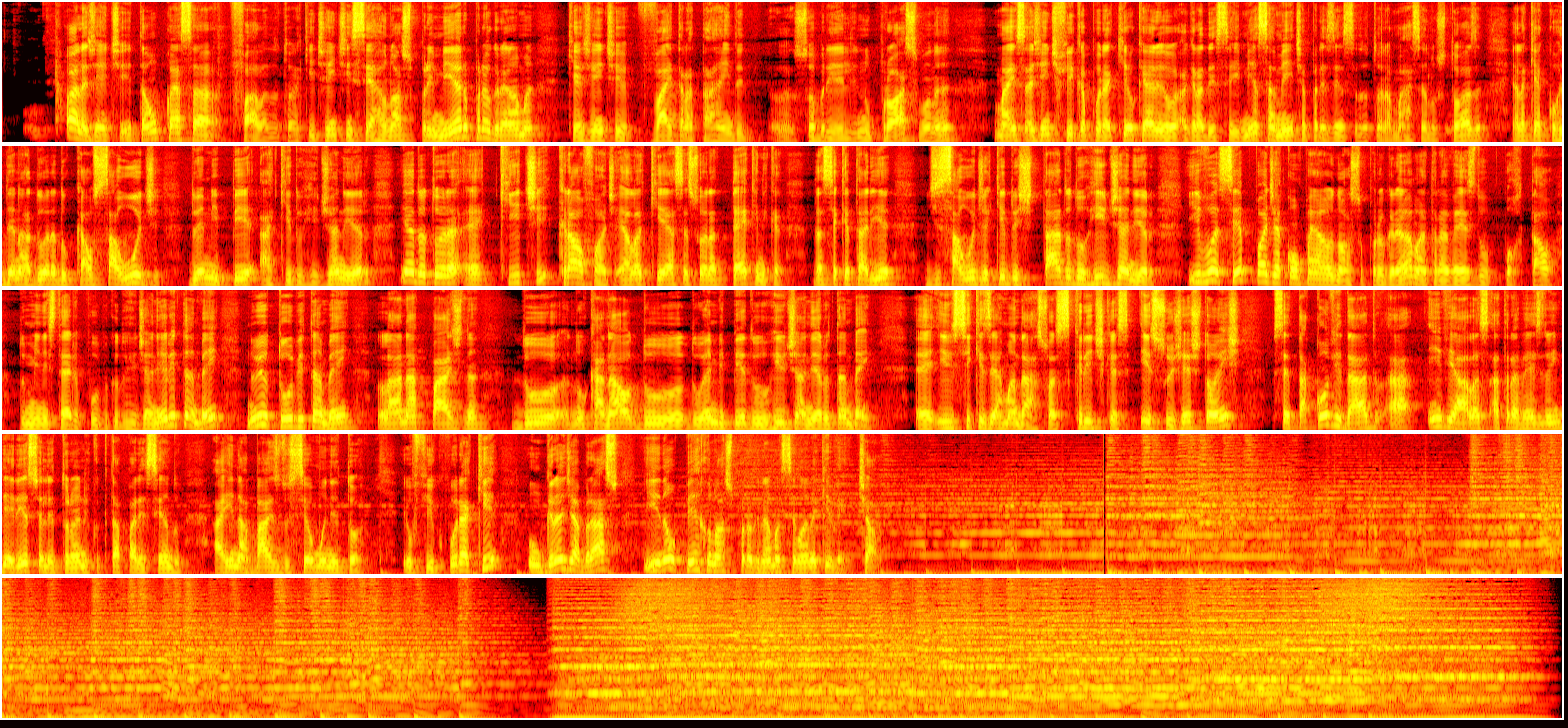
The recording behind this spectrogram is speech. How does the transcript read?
Olha, gente, então com essa fala, doutora Kitty, a gente encerra o nosso primeiro programa, que a gente vai tratar ainda uh, sobre ele no próximo, né? Mas a gente fica por aqui. Eu quero agradecer imensamente a presença da doutora Márcia Lustosa, ela que é coordenadora do CAL Saúde do MP aqui do Rio de Janeiro, e a doutora é, Kitty Crawford, ela que é assessora técnica da Secretaria de Saúde aqui do Estado do Rio de Janeiro. E você pode acompanhar o nosso programa através do portal do Ministério Público do Rio de Janeiro e também no YouTube, também lá na página do no canal do, do MP do Rio de Janeiro também. É, e se quiser mandar suas críticas e sugestões, você está convidado a enviá-las através do endereço eletrônico que está aparecendo aí na base do seu monitor. Eu fico por aqui, um grande abraço e não perca o nosso programa semana que vem. Tchau!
